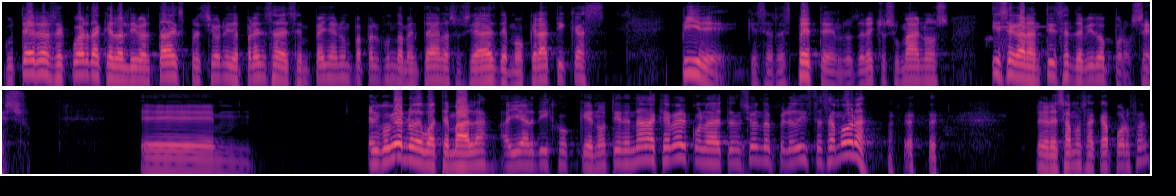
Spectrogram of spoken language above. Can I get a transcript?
Guterres recuerda que la libertad de expresión y de prensa desempeñan un papel fundamental en las sociedades democráticas, pide que se respeten los derechos humanos y se garantice el debido proceso. Eh, el gobierno de Guatemala ayer dijo que no tiene nada que ver con la detención del periodista Zamora. Regresamos acá, porfa.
